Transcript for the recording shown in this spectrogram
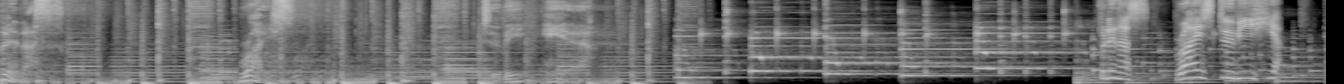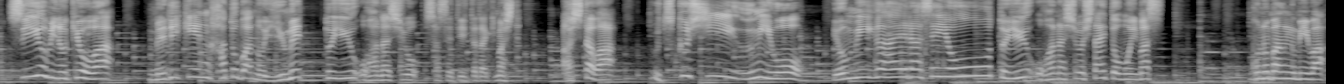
Put in us. Rice. To be here. プレナス Rise to be here 水曜日の今日はメリケンハトバの夢というお話をさせていただきました。明日は美しい海を蘇らせようというお話をしたいと思います。この番組は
